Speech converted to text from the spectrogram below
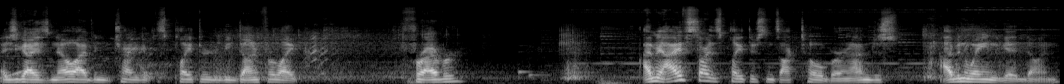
As you guys know, I've been trying to get this playthrough to be done for, like, forever. I mean, I've started this playthrough since October, and I'm just... I've been waiting to get it done.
